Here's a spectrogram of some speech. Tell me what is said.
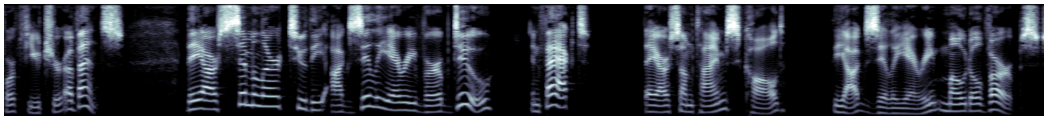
for future events. They are similar to the auxiliary verb do. In fact, they are sometimes called the auxiliary modal verbs.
